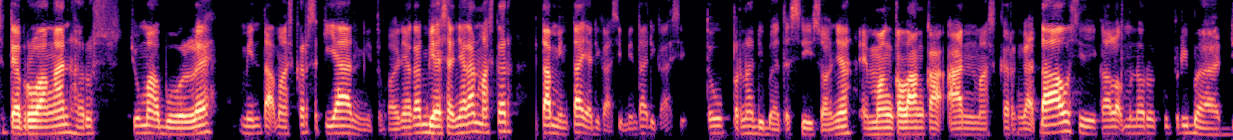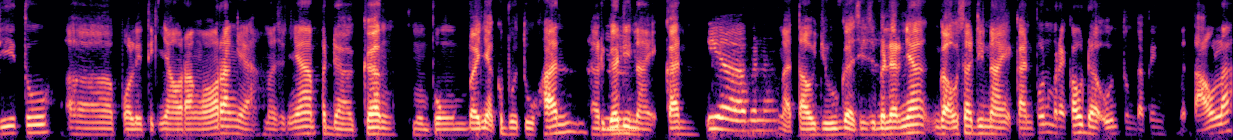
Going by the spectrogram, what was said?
setiap ruangan harus cuma boleh minta masker sekian gitu. Soalnya kan biasanya kan masker kita minta ya dikasih, minta dikasih. Itu pernah dibatasi. Soalnya emang kelangkaan masker. Nggak tahu sih kalau menurutku pribadi itu uh, politiknya orang-orang ya. Maksudnya pedagang mumpung banyak kebutuhan harga hmm. dinaikkan. Iya benar. Nggak tahu juga sih sebenarnya nggak usah dinaikkan pun mereka udah untung tapi nggak tahu lah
